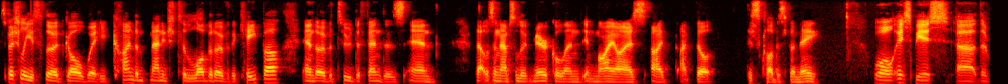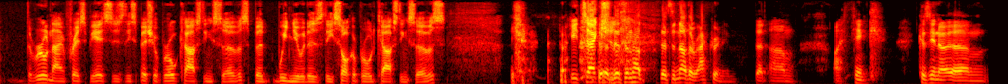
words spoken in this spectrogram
especially his third goal, where he kind of managed to lob it over the keeper and over two defenders, and that was an absolute miracle. And in my eyes, I, I felt this club is for me. Well, SBS, uh, the the real name for SBS is the Special Broadcasting Service, but we knew it as the Soccer Broadcasting Service. Yeah. It's actually there's another there's another acronym that um, I think because you know um,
